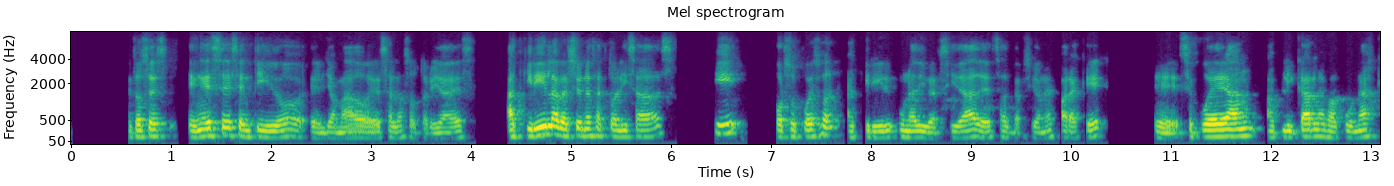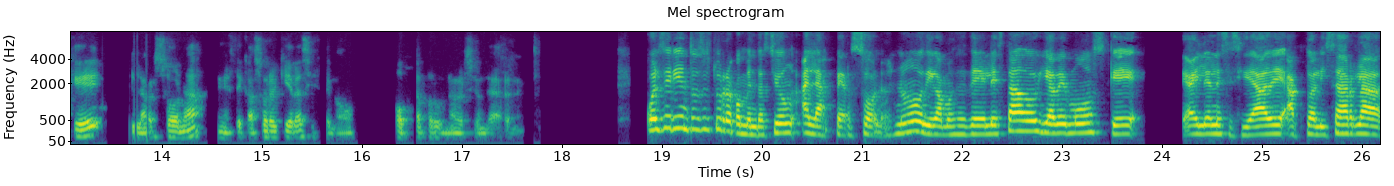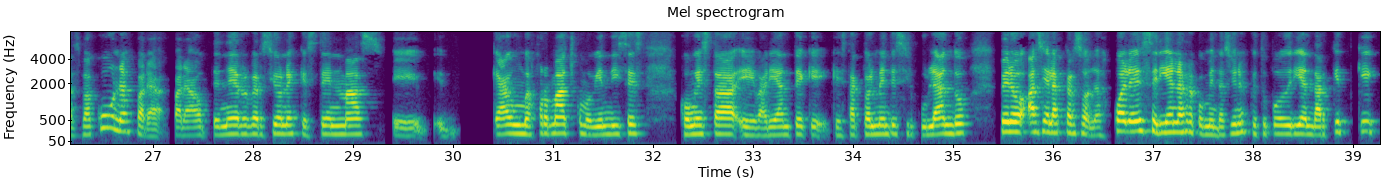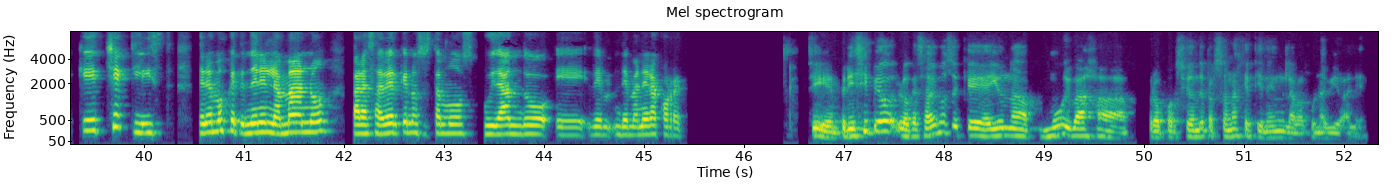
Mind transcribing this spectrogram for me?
Entonces, en ese sentido, el llamado es a las autoridades adquirir las versiones actualizadas y, por supuesto, adquirir una diversidad de esas versiones para que eh, se puedan aplicar las vacunas que la persona, en este caso, requiera si es que no opta por una versión de ARN. ¿Cuál sería entonces tu recomendación a las personas? ¿no? Digamos, desde el Estado ya vemos que hay la necesidad de actualizar las vacunas para, para obtener versiones que estén más eh, que un mejor match, como bien dices, con esta eh, variante que, está actualmente circulando, pero hacia las personas, ¿cuáles serían las recomendaciones que tú podrías dar? ¿Qué, checklist tenemos que tener en la mano para saber que nos estamos cuidando eh, de, manera correcta? Sí, en principio lo que sabemos es que hay una muy baja proporción de personas que tienen la vacuna bivalente.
